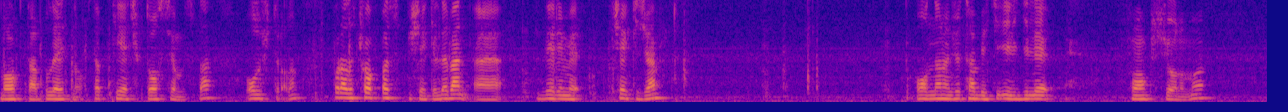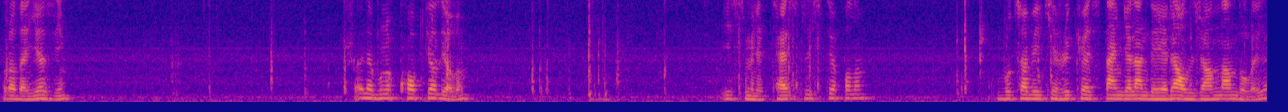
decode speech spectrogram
.blade.php dosyamızı da oluşturalım. Burada çok basit bir şekilde ben e, verimi çekeceğim. Ondan önce tabii ki ilgili fonksiyonumu burada yazayım. Şöyle bunu kopyalayalım. İsmini test list yapalım. Bu tabii ki request'ten gelen değeri alacağından dolayı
